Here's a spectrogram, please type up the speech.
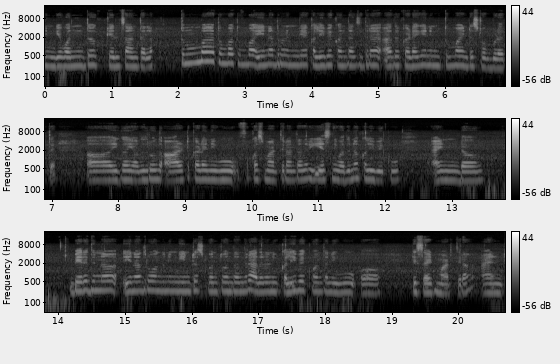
ನಿಮಗೆ ಒಂದು ಕೆಲಸ ಅಂತಲ್ಲ ತುಂಬ ತುಂಬ ತುಂಬ ಏನಾದರೂ ನಿಮಗೆ ಕಲಿಬೇಕಂತ ಅನಿಸಿದ್ರೆ ಅದ್ರ ಕಡೆಗೆ ನಿಮ್ಗೆ ತುಂಬ ಇಂಟ್ರೆಸ್ಟ್ ಹೋಗ್ಬಿಡುತ್ತೆ. ಈಗ ಯಾವುದಾದ್ರೂ ಒಂದು ಆರ್ಟ್ ಕಡೆ ನೀವು ಫೋಕಸ್ ಮಾಡ್ತೀರಾ ಅಂತಂದರೆ ಎಸ್ ನೀವು ಅದನ್ನು ಕಲಿಬೇಕು. ಆ್ಯಂಡ್ ಬೇರೆದನ್ನು ಏನಾದರೂ ಒಂದು ನಿಮ್ಗೆ ಇಂಟ್ರೆಸ್ಟ್ ಬಂತು ಅಂತಂದರೆ ಅದನ್ನು ನೀವು ಕಲಿಬೇಕು ಅಂತ ನೀವು ಡಿಸೈಡ್ ಮಾಡ್ತೀರಾ. ಆ್ಯಂಡ್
